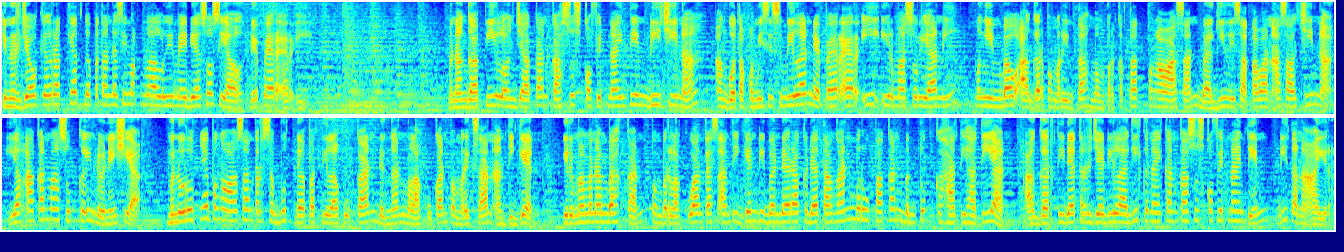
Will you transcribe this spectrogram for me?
Kinerja Wakil Rakyat dapat Anda simak melalui media sosial DPR RI. Menanggapi lonjakan kasus COVID-19 di Cina, anggota Komisi 9 DPR RI Irma Suryani mengimbau agar pemerintah memperketat pengawasan bagi wisatawan asal Cina yang akan masuk ke Indonesia. Menurutnya pengawasan tersebut dapat dilakukan dengan melakukan pemeriksaan antigen. Irma menambahkan, pemberlakuan tes antigen di bandara kedatangan merupakan bentuk kehati-hatian agar tidak terjadi lagi kenaikan kasus COVID-19 di tanah air.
